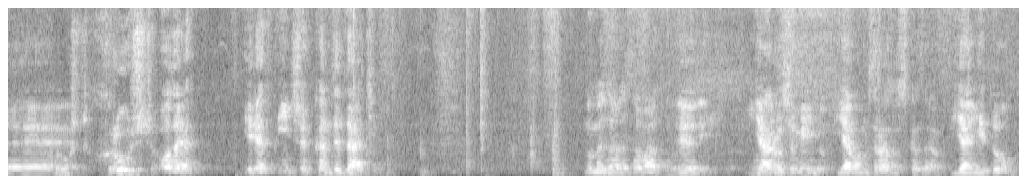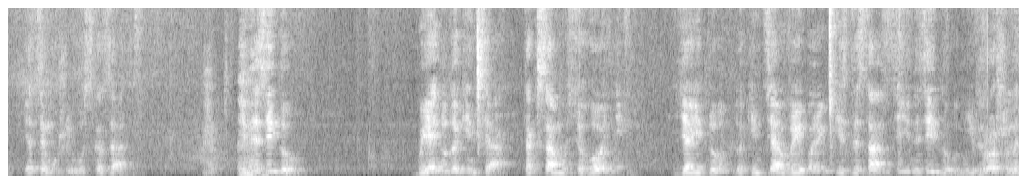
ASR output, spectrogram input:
е, Хрущ, Олег і ряд інших кандидатів. Ну ми зараз за вас. Е, Я розумію, я вам зразу сказав, я йду, я це мушу йому сказати. І не зійду. Бо я йду до кінця. Так само сьогодні я йду до кінця виборів і з дистанції не зійду. І прошу на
